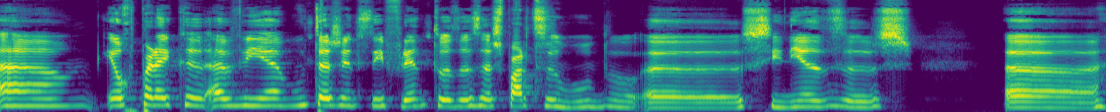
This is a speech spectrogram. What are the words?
Um, eu reparei que havia muita gente diferente, todas as partes do mundo, uh, chineses, uh,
